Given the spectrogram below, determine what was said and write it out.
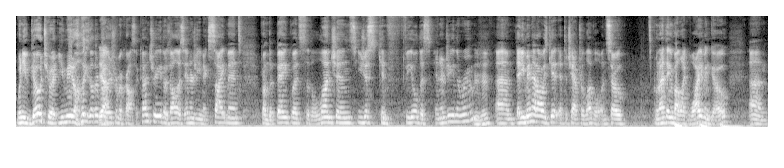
when you go to it, you meet all these other Yeah. brothers from across the country. There's all this energy and excitement from the banquets to the luncheons. You just can feel this energy in the room Mm-hmm. um, that you may not always get at the chapter level. And so when I think about like why even go, um,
